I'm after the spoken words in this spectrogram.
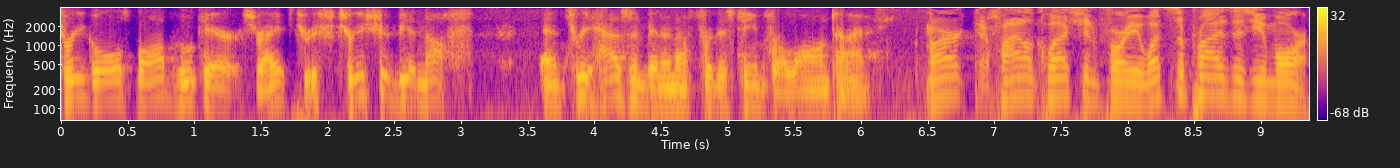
three goals, Bob, who cares, right? Three, three should be enough. And three hasn't been enough for this team for a long time. Mark, a final question for you. What surprises you more?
